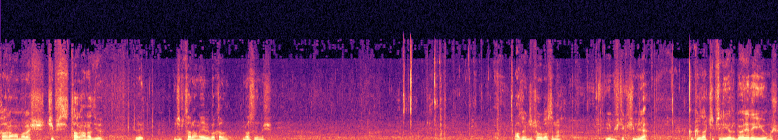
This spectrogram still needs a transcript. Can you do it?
Kahramanmaraş cips tarhana diyor. Şöyle cips tarhanaya bir bakalım nasılmış. Az önce çorbasını yemiştik. Şimdi de kıkırdak cipsini yiyoruz. Böyle de yiyormuş.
